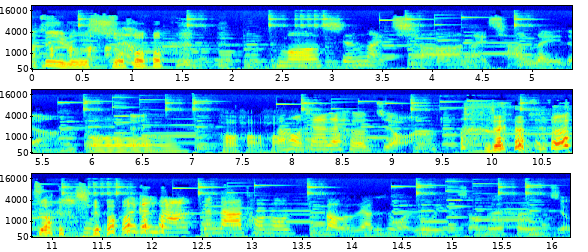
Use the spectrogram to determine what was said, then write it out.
例如说，什么鲜奶茶、奶茶类的啊。哦，好好好，然后我现在在喝酒啊，你在喝什么酒？就是跟大家跟大家偷偷爆个料，就是我录音的时候都会喝酒，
